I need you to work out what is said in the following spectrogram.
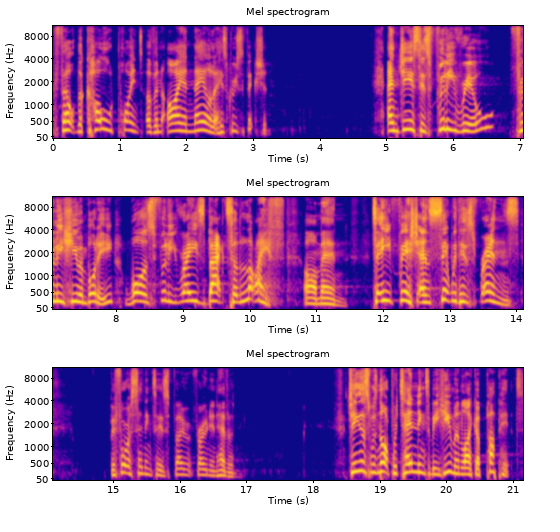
felt the cold point of an iron nail at his crucifixion. And Jesus' fully real, fully human body was fully raised back to life. Amen. To eat fish and sit with his friends before ascending to his throne in heaven. Jesus was not pretending to be human like a puppet,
